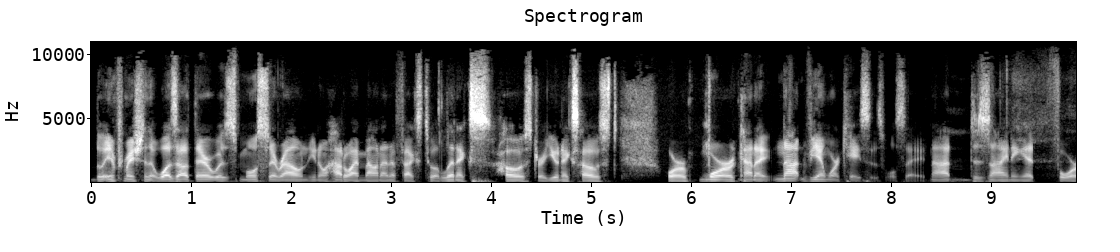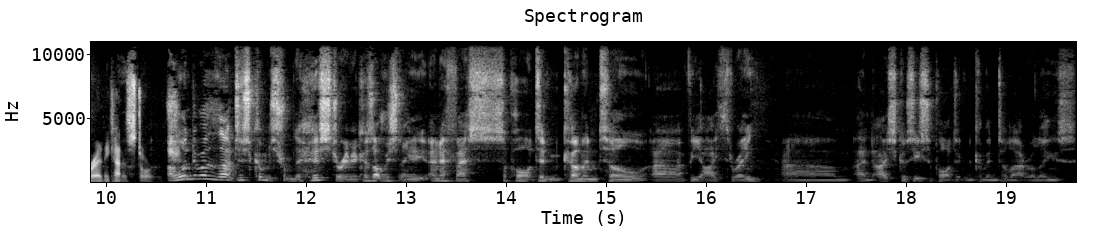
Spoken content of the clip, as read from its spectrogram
the information that was out there was mostly around, you know, how do I mount NFS to a Linux host or Unix host, or more kind of not VMware cases, we'll say, not designing it for any kind of storage. I wonder whether that just comes from the history because obviously NFS support didn't come until uh, VI3 um, and iSCSI support didn't come until that release.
